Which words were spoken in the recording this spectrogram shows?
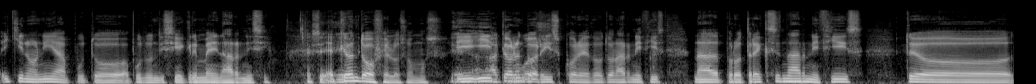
η κοινωνία από, το, από τη συγκεκριμένη άρνηση. Ε, ποιο είναι το όφελος όμως, ε, ή, ή ποιο είναι το ρίσκο εδώ, το να αρνηθείς, να προτρέξεις να αρνηθείς το,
